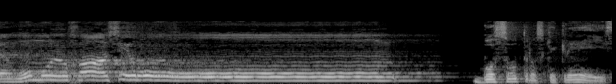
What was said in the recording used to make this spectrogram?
هم الخاسرون. Vosotros que creéis,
